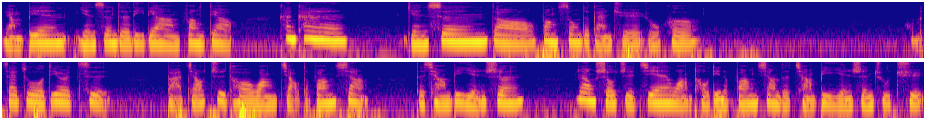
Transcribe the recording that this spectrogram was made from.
两边延伸的力量放掉，看看延伸到放松的感觉如何。我们再做第二次，把脚趾头往脚的方向的墙壁延伸，让手指尖往头顶的方向的墙壁延伸出去，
